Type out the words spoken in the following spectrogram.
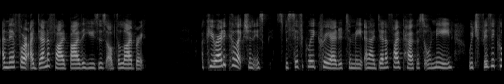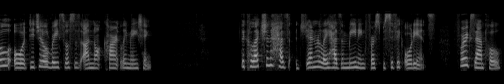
and therefore identified by the users of the library. A curated collection is specifically created to meet an identified purpose or need which physical or digital resources are not currently meeting. The collection has generally has a meaning for a specific audience. For example,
